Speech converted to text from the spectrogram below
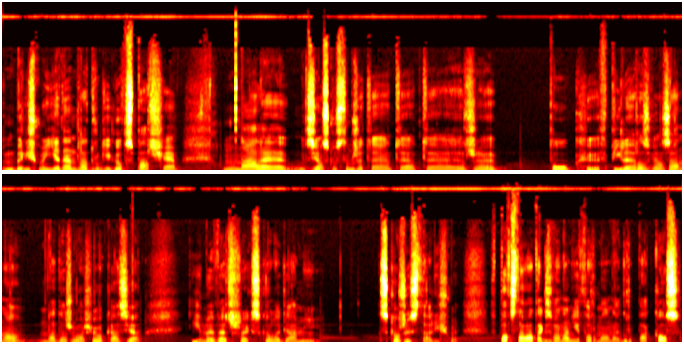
byliśmy jeden dla drugiego wsparciem, no ale w związku z tym, że, te, te, te, że pułk w Pile rozwiązano, nadarzyła się okazja i my we trzech z kolegami skorzystaliśmy. Powstała tak zwana nieformalna grupa KOS,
